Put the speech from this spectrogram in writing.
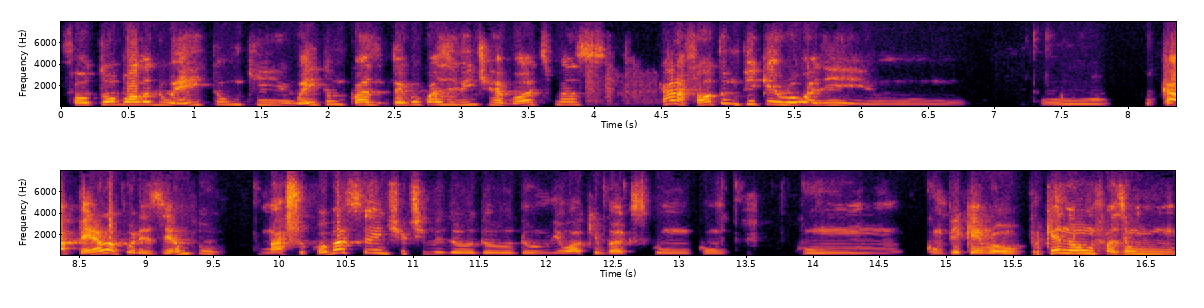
faltou bola do Eiton, que o Eiton quase, pegou quase 20 rebotes, mas, cara, falta um pick and roll ali. O, o, o Capela, por exemplo, machucou bastante o time do, do, do Milwaukee Bucks com, com, com, com pick and roll. Por que não fazer um,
